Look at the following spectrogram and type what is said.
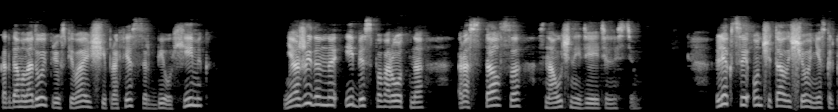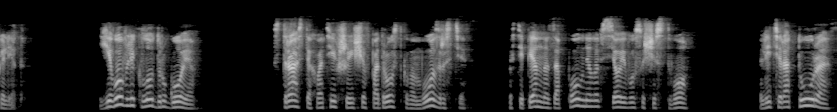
когда молодой преуспевающий профессор-биохимик неожиданно и бесповоротно расстался с научной деятельностью. Лекции он читал еще несколько лет. Его влекло другое. Страсть, охватившая еще в подростковом возрасте, постепенно заполнила все его существо. Литература —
